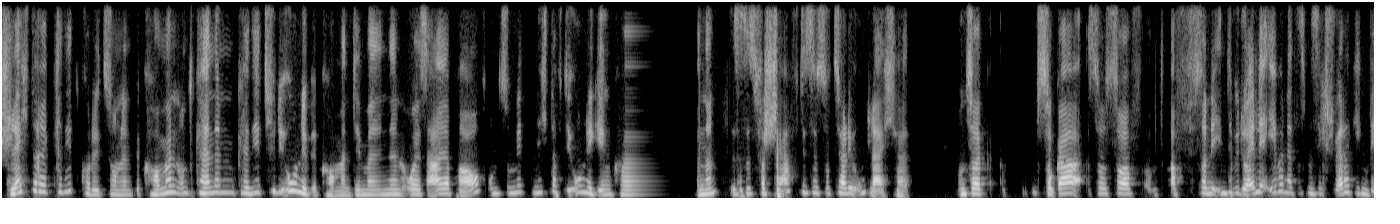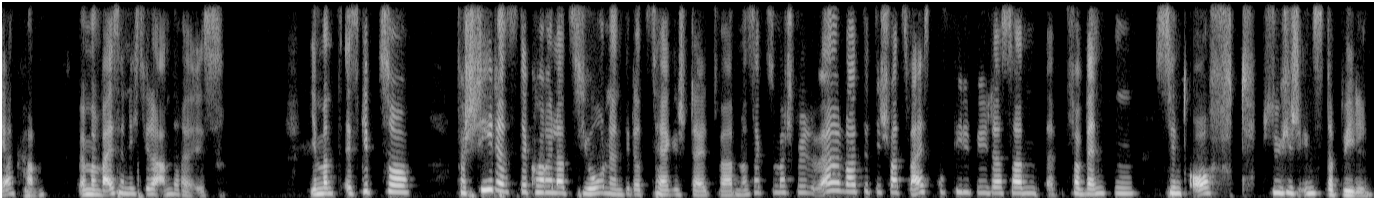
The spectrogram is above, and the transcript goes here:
schlechtere Kreditkonditionen bekommen und keinen Kredit für die Uni bekommen, den man in den USA ja braucht und somit nicht auf die Uni gehen können. Das, das verschärft diese soziale Ungleichheit. Und so, sogar so, so auf, auf so eine individuelle Ebene, dass man sich schwer dagegen wehren kann, weil man weiß ja nicht, wie der andere ist. Jemand, es gibt so verschiedenste Korrelationen, die dort hergestellt werden. Man sagt zum Beispiel, ja, Leute, die Schwarz-Weiß-Profilbilder äh, verwenden, sind oft psychisch instabil.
